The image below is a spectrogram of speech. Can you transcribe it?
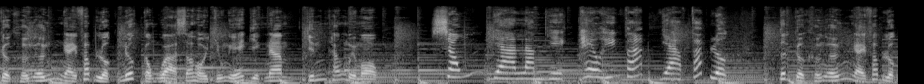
Cực hưởng ứng Ngày Pháp luật nước Cộng hòa xã hội chủ nghĩa Việt Nam 9 tháng 11. Sống và làm việc theo hiến pháp và pháp luật. Tích cực hưởng ứng Ngày Pháp luật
